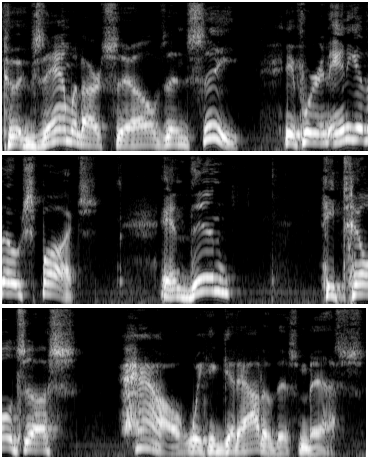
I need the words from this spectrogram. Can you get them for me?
to examine ourselves and see if we're in any of those spots. And then He tells us how we can get out of this mess.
